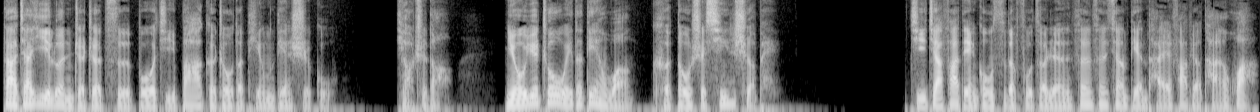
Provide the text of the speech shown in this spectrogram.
大家议论着这次波及八个州的停电事故。要知道，纽约周围的电网可都是新设备。几家发电公司的负责人纷纷向电台发表谈话。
